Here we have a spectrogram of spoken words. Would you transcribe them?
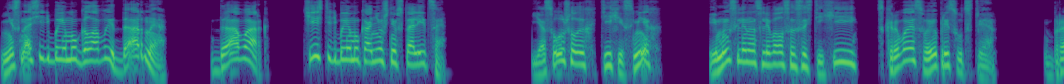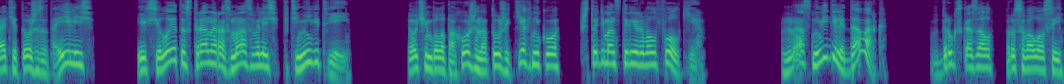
Не сносить бы ему головы, дарная. Да, Варк, чистить бы ему конюшню в столице». Я слушал их тихий смех и мысленно сливался со стихией, скрывая свое присутствие. Братья тоже затаились, их силуэты странно размазывались в тени ветвей. Очень было похоже на ту же технику, что демонстрировал Фолки. «Нас не видели, да, Варк?» Вдруг сказал русоволосый.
